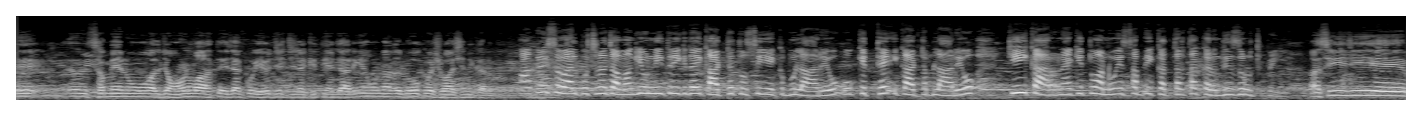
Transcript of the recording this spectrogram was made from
ਇਹ ਸਮੇਂ ਨੂੰ ਉਲਝਾਉਣ ਵਾਸਤੇ ਜਾਂ ਕੋਈ ਇਹੋ ਜਿਹੀਆਂ ਚੀਜ਼ਾਂ ਕੀਤੀਆਂ ਜਾ ਰਹੀਆਂ ਉਹਨਾਂ ਦੇ ਲੋਕ ਵਿਸ਼ਵਾਸ ਨਹੀਂ ਕਰਦੇ। ਆਖਰੀ ਸਵਾਲ ਪੁੱਛਣਾ ਚਾਹਾਂਗੀ 19 ਤਰੀਕ ਦਾ ਇਕੱਠ ਤੁਸੀਂ ਇੱਕ ਬੁਲਾ ਰਹੇ ਹੋ ਉਹ ਕਿੱਥੇ ਇਕੱਠ ਬੁਲਾ ਰਹੇ ਹੋ? ਕੀ ਕਾਰਨ ਹੈ ਕਿ ਤੁਹਾਨੂੰ ਇਹ ਸਭ ਇਕੱਤਰਤਾ ਕਰਨ ਦੀ ਜ਼ਰੂਰਤ ਪਈ ਅਸੀਂ ਜੀ ਇਹ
